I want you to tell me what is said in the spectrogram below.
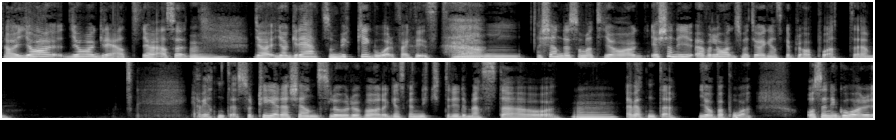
Ja, jag, jag grät. Jag, alltså, Mm. jag, jag grät så mycket igår faktiskt. Um, jag kände som att jag, jag kände överlag som att jag är ganska bra på att um, jag vet inte, sortera känslor och vara ganska nykter i det mesta och Mm. jag vet inte, jobba på. Och sen igår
